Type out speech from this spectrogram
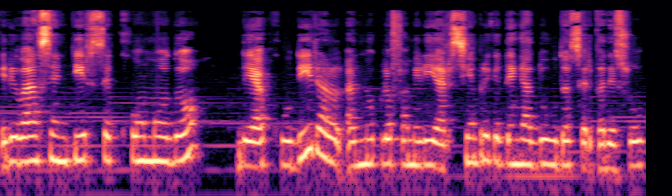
él va a sentirse cómodo de acudir al, núcleo familiar siempre que tenga dudas acerca de su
